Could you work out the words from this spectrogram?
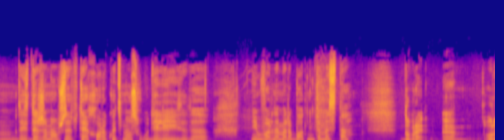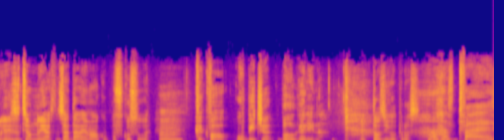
да издържаме общо взето тези хора, които сме освободили, за да им върнем работните места. Добре. Организационно ясно. Сега давай малко по вкусове. Какво обича българина? Е, този въпрос. А, това е,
